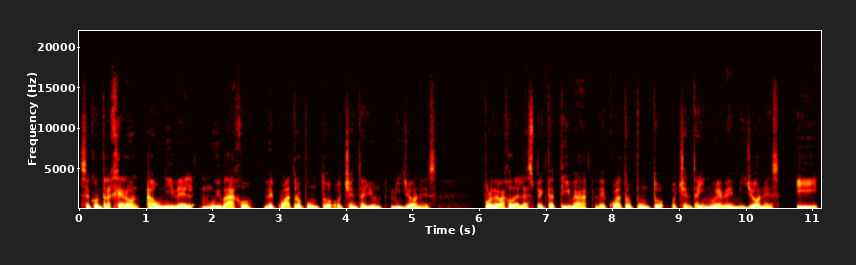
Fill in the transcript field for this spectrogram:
se contrajeron a un nivel muy bajo de 4.81 millones, por debajo de la expectativa de 4.89 millones y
